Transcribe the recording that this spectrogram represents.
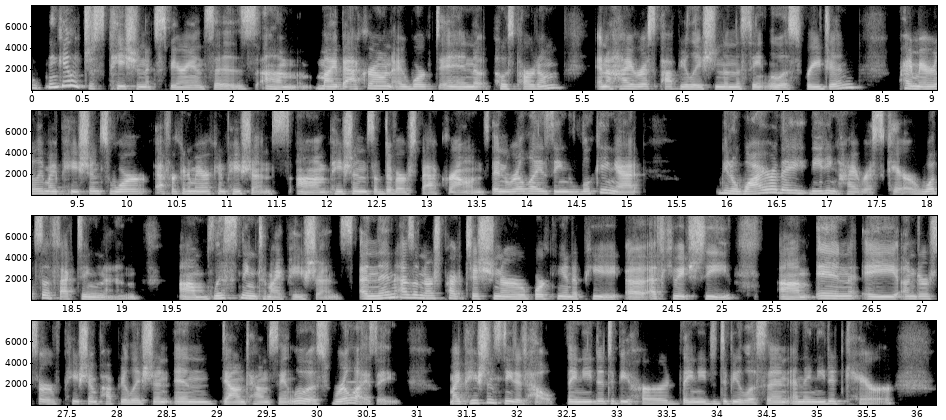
I think it was just patient experiences. Um, my background, I worked in postpartum in a high risk population in the St. Louis region primarily my patients were African American patients, um, patients of diverse backgrounds, and realizing, looking at, you know, why are they needing high risk care? What's affecting them? Um, listening to my patients. And then as a nurse practitioner working in a P, uh, FQHC um, in a underserved patient population in downtown St. Louis, realizing my patients needed help. They needed to be heard, they needed to be listened, and they needed care.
